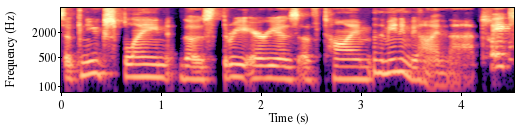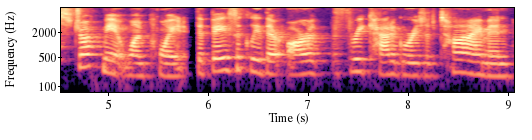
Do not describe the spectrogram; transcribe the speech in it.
So, can you explain those three areas of time, and the meaning behind that? It struck me at one point that basically there are three categories of time, and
